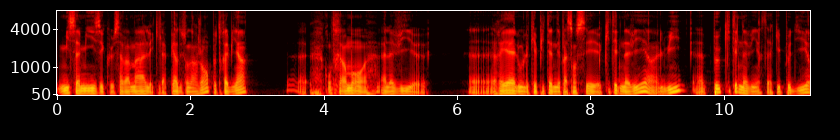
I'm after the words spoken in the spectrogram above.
mis sa mise et que ça va mal et qu'il a perdu son argent, peut très bien, euh, contrairement à la vie réelle où le capitaine n'est pas censé quitter le navire, lui peut quitter le navire. C'est-à-dire qu'il peut dire,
